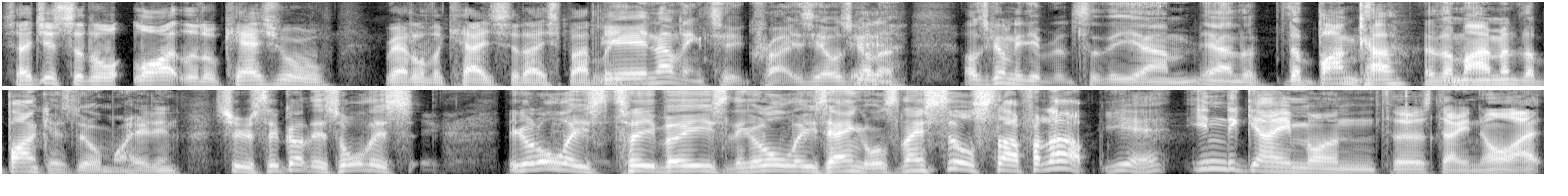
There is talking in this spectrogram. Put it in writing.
So just a little- light little casual rattle the cage today, Spudley. Yeah, nothing too crazy. I was gonna, I was gonna give it to the, um, yeah, the, the bunker at the moment. The bunker's doing my head in. Seriously, they've got this, all this, they've got all these TVs and they've got all these angles, and they still stuff it up. Yeah, in the game on Thursday night,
